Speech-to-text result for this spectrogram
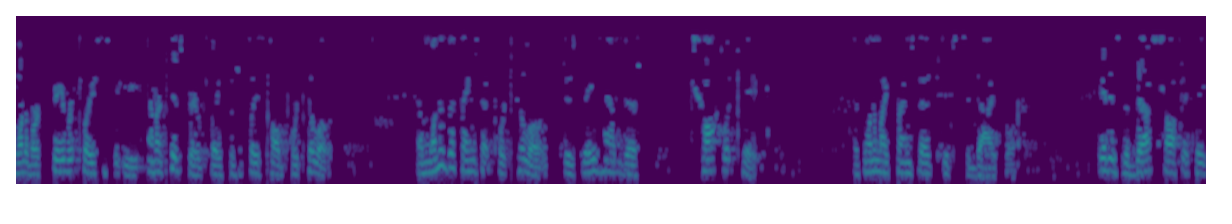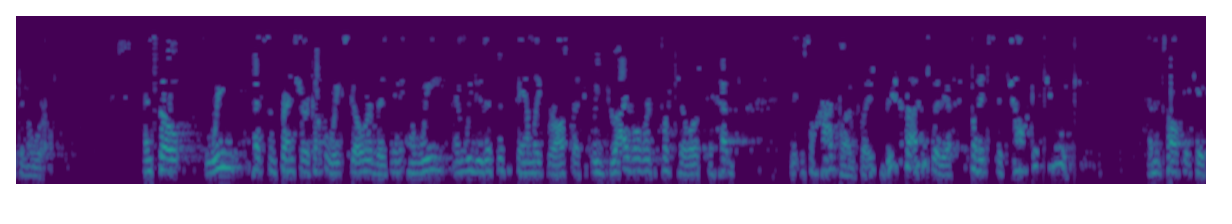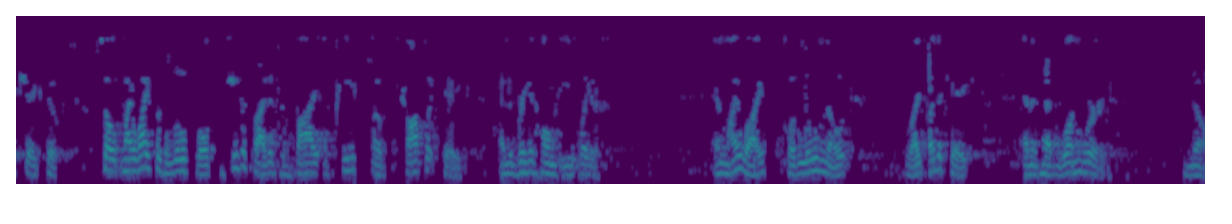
one of our favorite places to eat, and our kids' favorite place, was a place called Portillo's. And one of the things at Portillo's is they have this chocolate cake. As one of my friends says, it's to die for. It is the best chocolate cake in the world. And so we had some friends here a couple weeks ago. We were visiting, and we and we do this as a family for all such. We drive over to Portillo's to have it's a hot dog place, to be honest with you, but it's the chocolate cake and the chocolate cake shake too. So my wife was a little full. She decided to buy a piece of chocolate cake and to bring it home to eat later. And my wife put a little note right by the cake and it had one word no.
